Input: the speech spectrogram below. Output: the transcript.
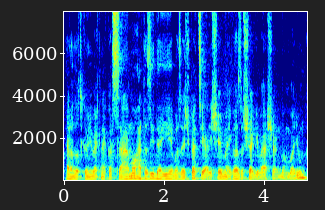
eladott könyveknek a száma. Hát az idei év az egy speciális év, mely gazdasági válságban vagyunk,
